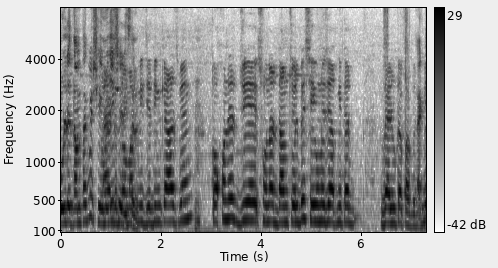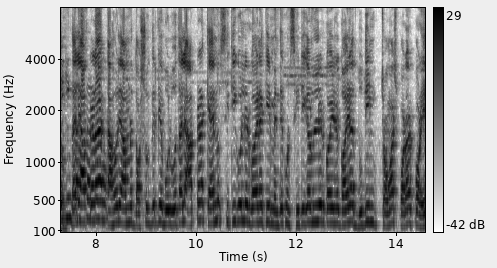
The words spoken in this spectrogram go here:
গোল্ডের দাম থাকবে সেই অনুযায়ী আপনি যেদিনকে আসবেন তখনের যে সোনার দাম চলবে সেই অনুযায়ী আপনি তার ভ্যালুটা পাবেন। একদম। তাহলে আপনারা তাহলে আমরা দর্শকদেরকে বলব তাহলে আপনারা কেন সিটি গোল্ডের গয়না কিনবেন? দেখুন সিটি গোল্ডের গয়না গয়না দুদিন ছ মাস পরার পরে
